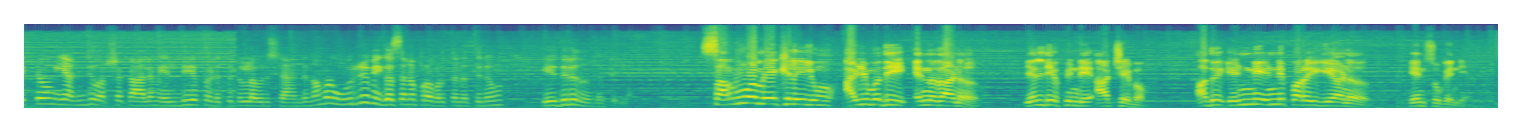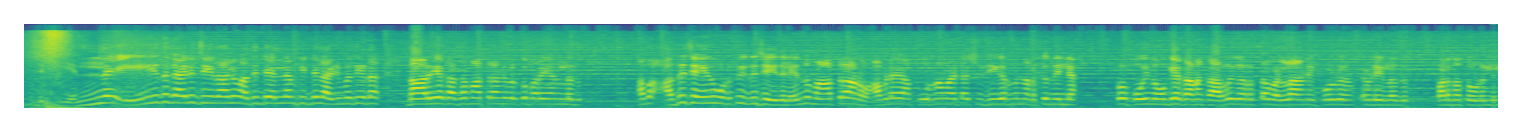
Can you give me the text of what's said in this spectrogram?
ഏറ്റവും ഈ അഞ്ച് വർഷക്കാലം എൽ ഡി എഫ് എടുത്തിട്ടുള്ള ഒരു സ്റ്റാൻഡ് നമ്മൾ ഒരു വികസന പ്രവർത്തനത്തിനും എതിര് നിന്നിട്ടില്ല. സർവ മേഖലയിലും അഴിമതി എന്നതാണ് എൽ ഡി എഫിന്റെ ആക്ഷേപം. അത് എണ്ണി എണ്ണി പറയുകയാണ് എൻ സുകന്യ. എല്ലാ ഏത് കാര്യം ചെയ്താലും അതിന്റെ എല്ലാം പിന്നിൽ അഴിമതിയുടെ നാറിയ കഥ മാത്രമാണ് ഇവർക്ക് പറയാനുള്ളത്. അപ്പോൾ അത് ചെയ്തു കൊടുത്തു ഇത് ചെയ്തില്ല. എന്ന് മാത്രമാണോ അവിടെ പൂർണമായിട്ട് ആ ശുചീകരണം നടക്കുന്നില്ല? ഇപ്പോൾ പോയി നോക്കിയാൽ കാണാം. കറ് കറുത്ത വെള്ളമാണ് ഇപ്പോഴും എവിടെയുള്ളത്? പഠനത്തോടിൽ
